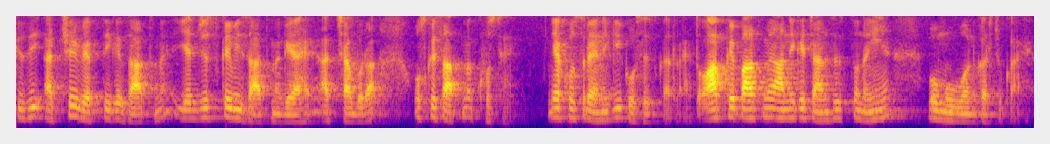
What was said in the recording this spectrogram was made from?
किसी अच्छे व्यक्ति के साथ में या जिसके भी साथ में गया है अच्छा बुरा, उसके साथ में खुश है या खुश रहने की कोशिश कर रहा है। तो आपके पास में आने के चांसेस तो नहीं है, वो मूव ऑन कर चुका है।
